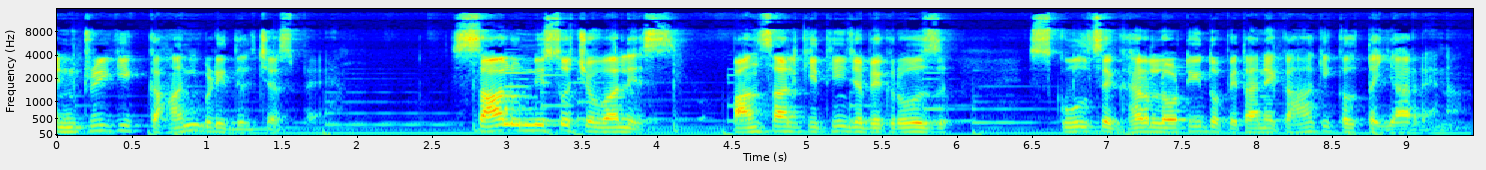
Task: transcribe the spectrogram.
एंट्री की कहानी बड़ी दिलचस्प है। साल 1944 पाँच साल की थी जब एक रोज स्कूल से घर लौटी तो पिता ने कहा कि कल तैयार रहना।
